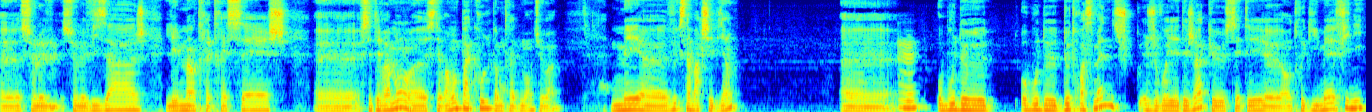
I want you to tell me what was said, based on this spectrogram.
euh, sur le, sur le visage, les mains très très sèches. C'était vraiment, c'était vraiment pas cool comme traitement, tu vois. Mais vu que ça marchait bien, Mm. au bout de, au bout de 2-3 semaines, je, je voyais déjà que c'était euh, entre guillemets fini.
